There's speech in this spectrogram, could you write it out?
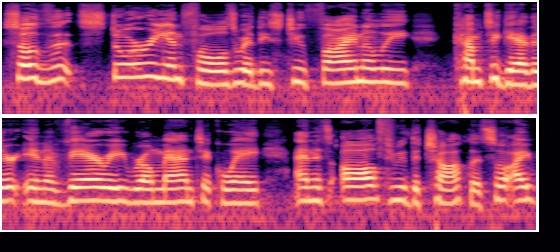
So the story unfolds where these two finally come together in a very romantic way and it's all through the chocolate. So I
